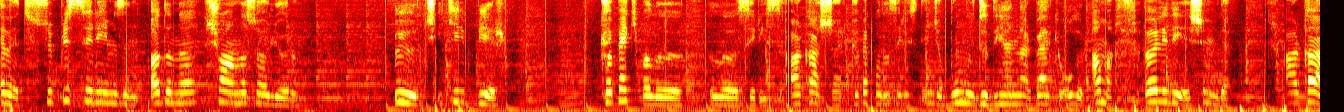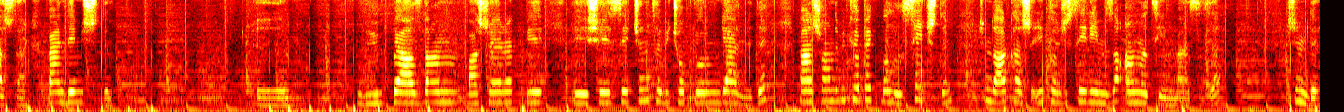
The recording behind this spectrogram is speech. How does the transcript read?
Evet sürpriz serimizin adını şu anda söylüyorum. 3, 2, 1 Köpek balığı serisi. Arkadaşlar köpek balığı serisi deyince bu muydu diyenler belki olur ama öyle değil şimdi. Arkadaşlar ben demiştim. Ee, büyük beyazdan başlayarak bir e, şey seçin. Tabi çok yorum gelmedi. Ben şu anda bir köpek balığı seçtim. Şimdi arkadaşlar ilk önce serimizi anlatayım ben size. Şimdi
